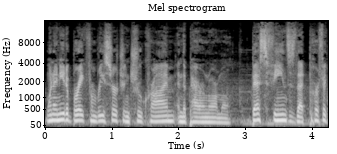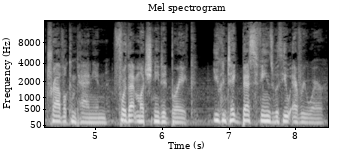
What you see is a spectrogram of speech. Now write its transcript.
when I need a break from researching true crime and the paranormal. Best Fiends is that perfect travel companion for that much needed break. You can take Best Fiends with you everywhere,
